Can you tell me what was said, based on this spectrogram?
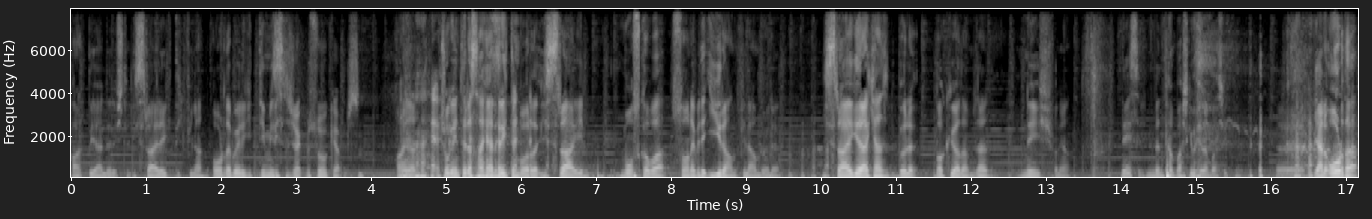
farklı yerlere işte İsrail'e gittik filan. Orada böyle Bir gittiğimiz sıcak bir soğuk yapmışsın. Aynen çok enteresan yerlere gittim bu arada. İsrail, Moskova sonra bir de İran filan böyle. İsrail'e girerken böyle bakıyor adam sen ne iş falan. Neyse ben başka bir şeyden bahsedeyim. Ee, yani orada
